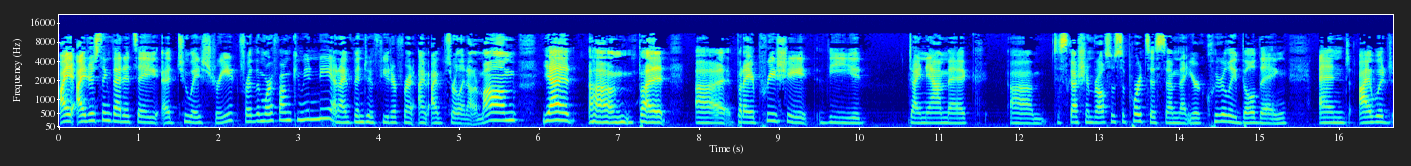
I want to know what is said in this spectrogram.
I, I just think that it's a, a two way street for the Morph Mom community, and I've been to a few different. I'm, I'm certainly not a mom yet, um, but uh, but I appreciate the dynamic um, discussion, but also support system that you're clearly building. And I would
